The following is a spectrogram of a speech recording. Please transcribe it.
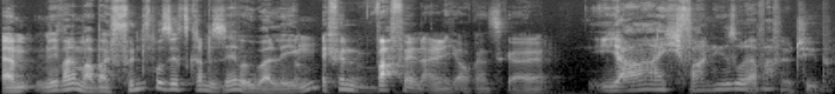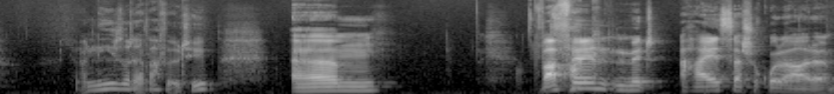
Ähm, nee, warte mal, bei 5 muss ich jetzt gerade selber überlegen. Ich finde Waffeln eigentlich auch ganz geil. Ja, ich war nie so der Waffeltyp. Ich war nie so der Waffeltyp. Ähm, Waffeln mit heißer Schokolade.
